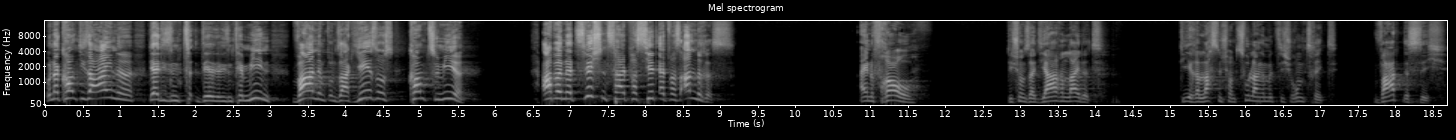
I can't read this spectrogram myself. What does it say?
und dann kommt dieser eine, der diesen, der diesen Termin wahrnimmt und sagt, Jesus, komm zu mir. Aber in der Zwischenzeit passiert etwas anderes. Eine Frau, die schon seit Jahren leidet, die ihre Lasten schon zu lange mit sich rumträgt, wagt es sich,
